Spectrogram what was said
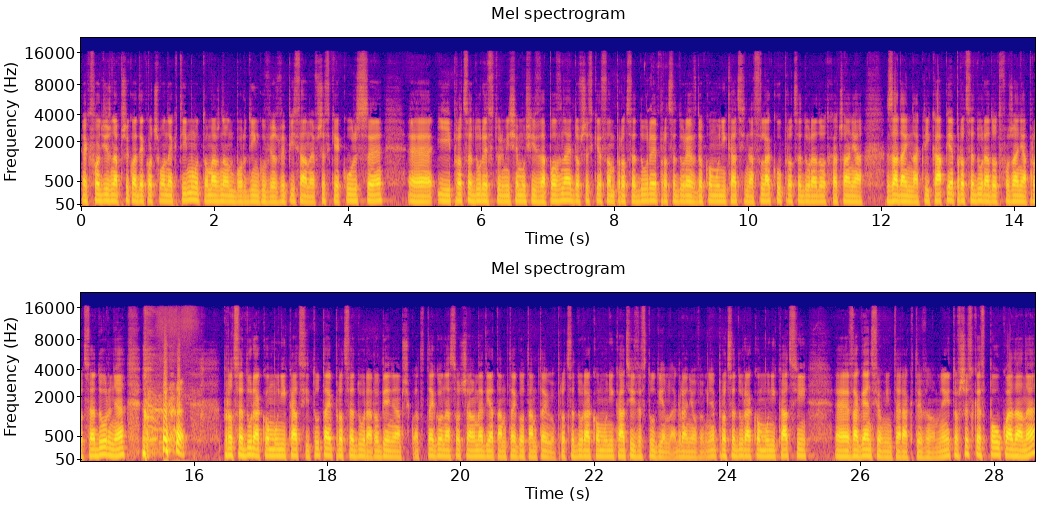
Jak wchodzisz na przykład jako członek teamu, to masz na onboardingu, wiesz, wypisane wszystkie kursy e, i procedury, z którymi się musisz zapoznać. Do wszystkiego są procedury. Procedura jest do komunikacji na Slacku, procedura do odhaczania zadań na ClickUpie, procedura do tworzenia procedur, nie? procedura komunikacji tutaj, procedura robienia na przykład tego na social media, tamtego, tamtego, procedura komunikacji ze studiem nagraniowym, nie? procedura komunikacji e, z agencją interaktywną. Nie? I to wszystko jest poukładane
